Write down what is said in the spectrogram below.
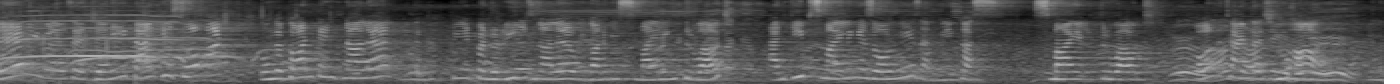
Very well sir Jenny thank you so much உங்கள் கான்டென்ட்னால கிரியேட் பண்ணுற ரீல்ஸ்னால we gonna smiling through throughout. And keep smiling as always and make us smile throughout all the time that you are you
